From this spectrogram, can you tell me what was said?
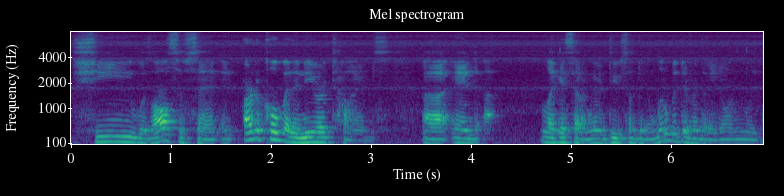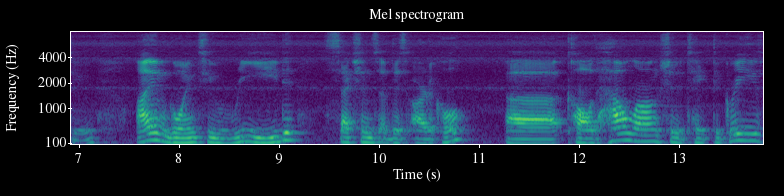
she was also sent an article by the New York Times. Uh, and uh, like I said, I'm going to do something a little bit different that I don't normally do. I am going to read sections of this article uh, called How Long Should It Take to Grieve?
